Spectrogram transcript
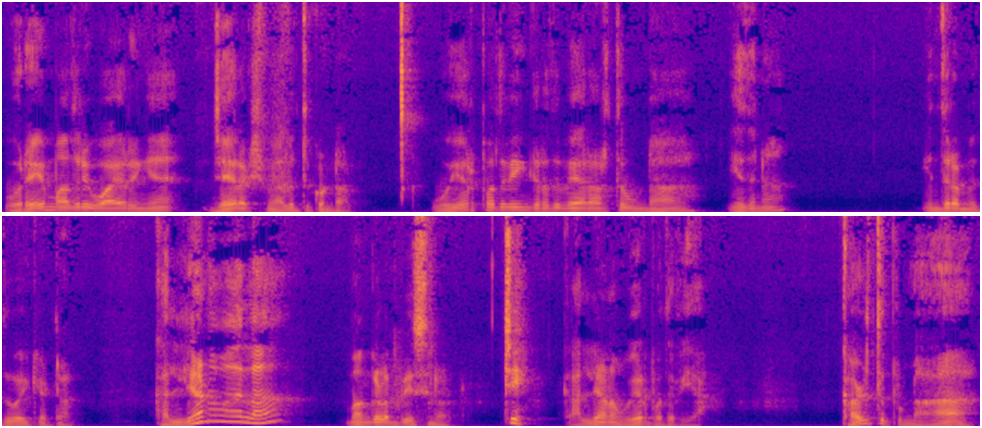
ஒரே மாதிரி ஒயரிங்க ஜெயலக்ஷ்மி அழுத்து கொண்டாள். உயர் பதவிங்கிறது வேற அர்த்தம் உண்டா? எதுனா? இந்திரா மெதுவை கேட்டான் கல்யாணம் ஆகலாம் மங்களம் பேசினாள். சே கல்யாணம் உயர் பதவியா? கழுத்து புண்ணா?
